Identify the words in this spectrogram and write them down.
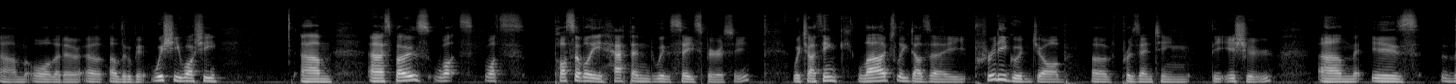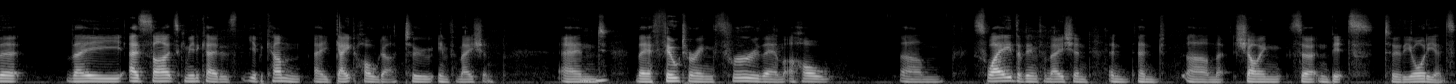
um, or that are a, a little bit wishy-washy. Um, and I suppose what's what's possibly happened with Seaspiracy, which I think largely does a pretty good job of presenting the issue, um, is that they, as science communicators, you become a gateholder to information, and they're filtering through them a whole um, swathe of information and and um, showing certain bits to the audience.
